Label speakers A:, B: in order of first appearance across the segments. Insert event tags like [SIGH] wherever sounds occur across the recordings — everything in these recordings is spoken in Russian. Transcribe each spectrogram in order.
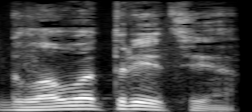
A: Глава третья.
